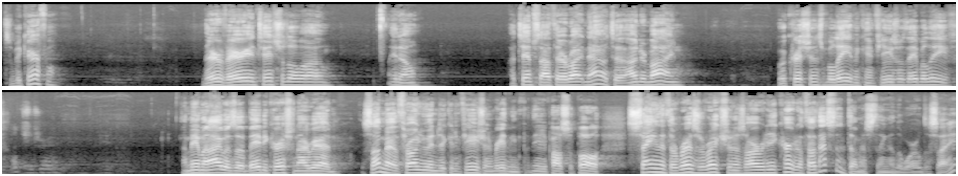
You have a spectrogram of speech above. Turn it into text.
So be careful. There are very intentional, uh, you know, attempts out there right now to undermine what Christians believe and confuse what they believe. That's true. I mean, when I was a baby Christian, I read, some have thrown you into confusion reading the Apostle Paul, saying that the resurrection has already occurred. I thought, that's the dumbest thing in the world to say.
